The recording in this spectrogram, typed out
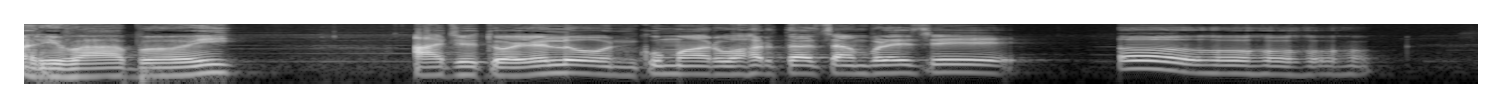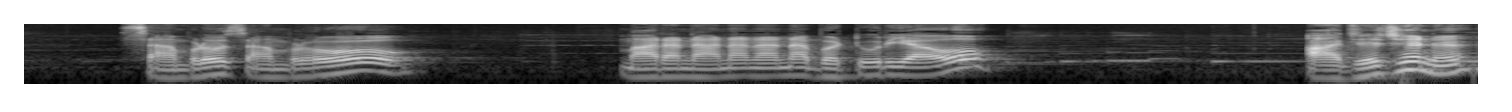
અરે વાહ ભાઈ, આજે તો એલોન કુમાર વાર્તા સાંભળે છે. ઓહો, હો હો સાંભળો સાંભળો. મારા નાના નાના ભટુરિયાઓ, આજે છે ને,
